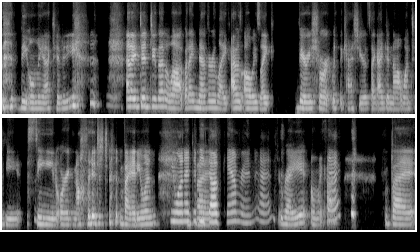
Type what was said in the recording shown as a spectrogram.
the only activity. And I did do that a lot, but I never like I was always like very short with the cashiers. Like I did not want to be seen or acknowledged by anyone. You wanted to But- be Dove Cameron at Right? Oh my god. But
